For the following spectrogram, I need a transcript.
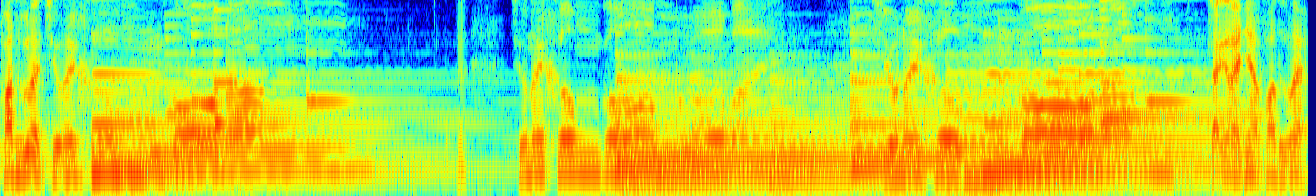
pha thứ này, chiều nay không có nắng. Chiều nay không có mưa bay. Chiều nay không có nắng. Chạy cái này nhá, pha thứ này.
